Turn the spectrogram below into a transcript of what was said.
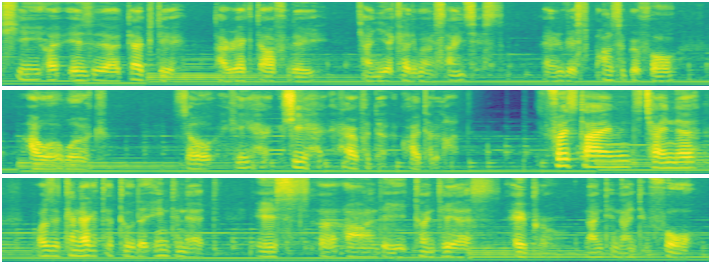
she uh, is the deputy director of the Chinese Academy of Sciences and responsible for our work. So he, she helped quite a lot. First time China was connected to the internet is uh, on the 20th April 1994.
